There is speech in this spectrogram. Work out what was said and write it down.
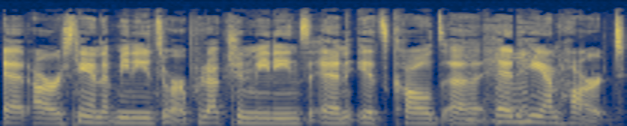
at our stand up meetings or our production meetings, and it's called uh, mm-hmm. Head Hand Heart.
